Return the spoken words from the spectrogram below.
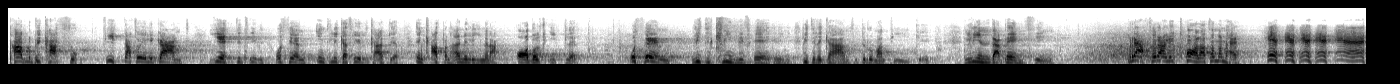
Pablo Picasso. Titta så elegant, jättetill. Och sen, inte lika trevligt kanske, en katt på den här melinerna, Adolf Hitler. Och sen lite kvinnlig fägring, lite elegant, lite romantik. Linda Bengtzing. Bratt har aldrig talat om de här.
